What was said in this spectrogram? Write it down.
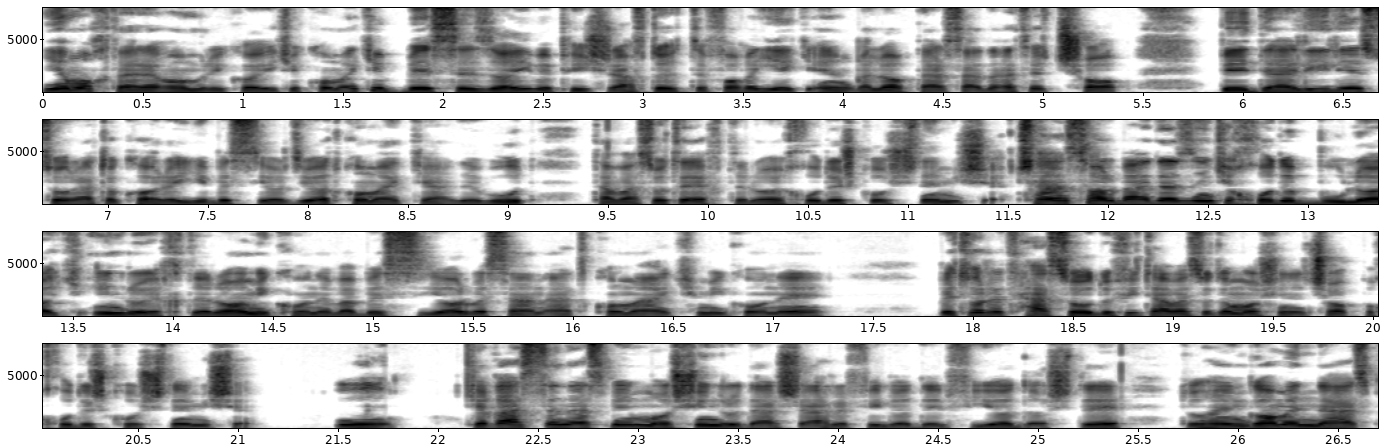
یه مخترع آمریکایی که کمک بسزایی به پیشرفت و اتفاق یک انقلاب در صنعت چاپ به دلیل سرعت و کارایی بسیار زیاد کمک کرده بود توسط اختراع خودش کشته میشه. چند سال بعد از اینکه خود بولاک این رو اختراع می‌کنه و بسیار به صنعت کمک می‌کنه به طور تصادفی توسط ماشین چاپ به خودش کشته میشه. او که قصد نصب این ماشین رو در شهر فیلادلفیا داشته تو هنگام نصب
